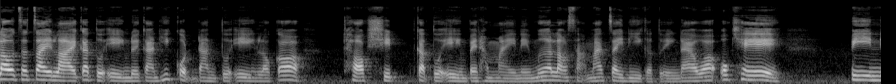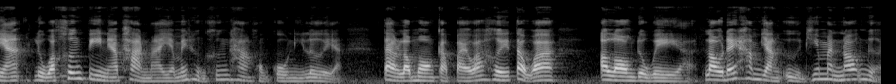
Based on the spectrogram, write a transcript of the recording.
เราจะใจร้ายกับตัวเอง โดยการที่กดดันตัวเอง แล้วก็ ทอล์กชิดกับตัวเองไปทำไมในเมื่อเราสามารถใจดีกับตัวเองได้ว่า โอเค ปีเนี้ย หรือว่าครึ่งปีเนี้ยผ่านมายังไม่ถึงครึ่งทางของโกนี้เลยอะแต่เรามองกลับไปว่าเฮ้ยแต่ว่า along the way อะเราได้ทำอย่างอื่นที่มันนอกเหนือ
